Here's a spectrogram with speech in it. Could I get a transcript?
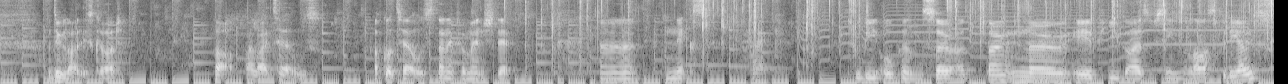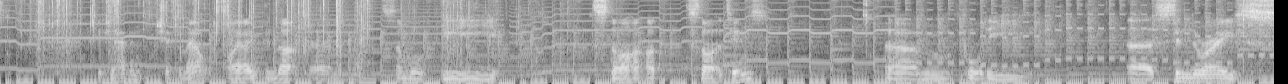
I do like this card, but I like Turtles. I've got Turtles, don't know if I mentioned it. Uh, next to be opened. So I don't know if you guys have seen the last videos. If you haven't, check them out. I opened up um, some of the starter, uh, starter tins um, for the uh, Cinderace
